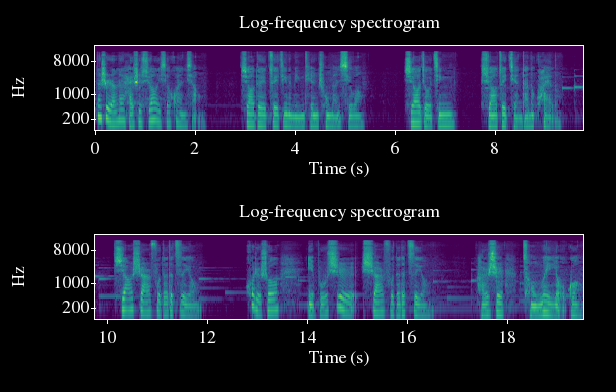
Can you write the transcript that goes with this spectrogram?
但是人类还是需要一些幻想，需要对最近的明天充满希望，需要酒精，需要最简单的快乐，需要失而复得的自由，或者说，也不是失而复得的自由，而是从未有过，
